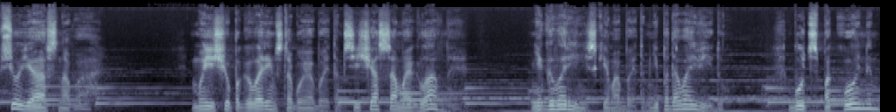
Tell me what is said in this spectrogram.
«Все ясно, Ва». Мы еще поговорим с тобой об этом. Сейчас самое главное – не говори ни с кем об этом, не подавай виду. Будь спокойным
